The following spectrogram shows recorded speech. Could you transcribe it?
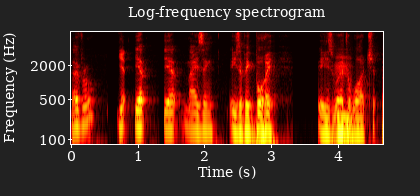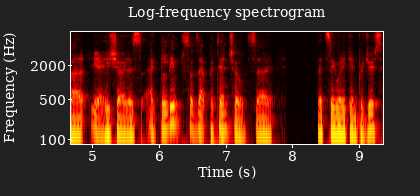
overall? Yep. Yep. Yep. Amazing. He's a big boy. He's worth a Mm. watch. But yeah, he showed us a glimpse of that potential. So let's see what he can produce.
